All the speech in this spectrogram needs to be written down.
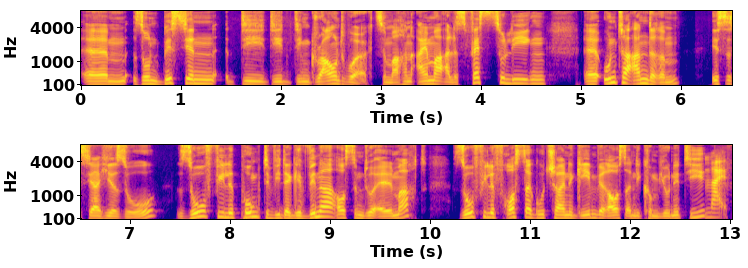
ähm, so ein bisschen die, die, den Groundwork zu machen, einmal alles festzulegen. Äh, unter anderem ist es ja hier so, so viele Punkte wie der Gewinner aus dem Duell macht, so viele Froster-Gutscheine geben wir raus an die Community. Nice.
